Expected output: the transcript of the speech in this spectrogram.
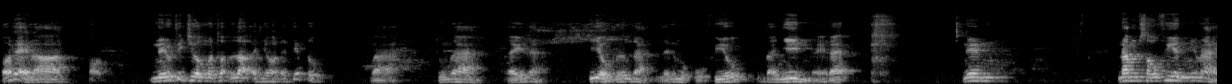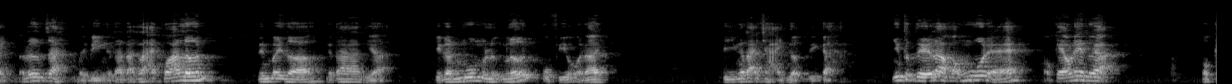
Có thể là họ, nếu thị trường mà thuận lợi thì họ lại tiếp tục. Và chúng ta đấy là hiểu đơn giản, đấy là một cổ phiếu, chúng ta nhìn đấy đấy nên năm, sáu phiên như này nó đơn giản bởi vì người ta đã lãi quá lớn. Nên bây giờ người ta gì ạ? Chỉ cần mua một lượng lớn cổ phiếu ở đây thì người ta chả ảnh hưởng gì cả nhưng thực tế là họ mua để họ kéo lên thôi ạ. Ok.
